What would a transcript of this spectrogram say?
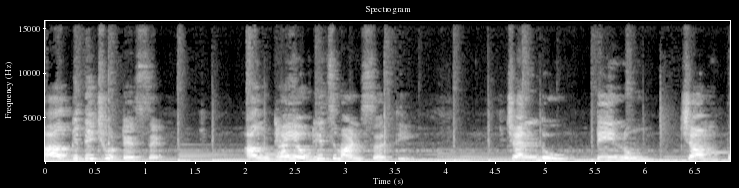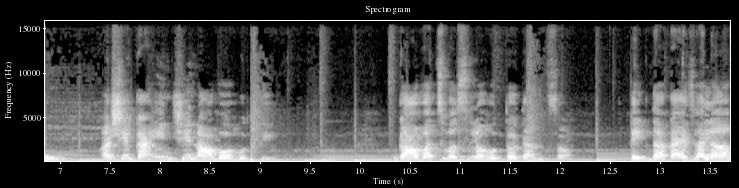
अगदी छोटेसे. अंगठ्या एवढीच माणसं ती. चंदू टीनू चंपू अशी काहींची नावं होती. गावच वसलं होतं त्यांचं. एकदा काय झालं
